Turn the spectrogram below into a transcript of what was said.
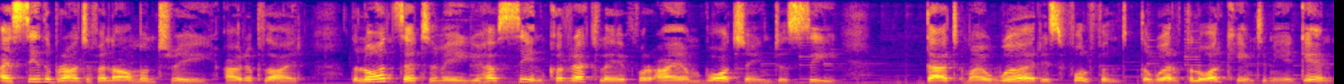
I see the branch of an almond tree. I replied, The Lord said to me, You have seen correctly, for I am watching to see that my word is fulfilled. The word of the Lord came to me again.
